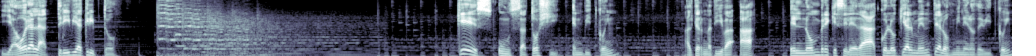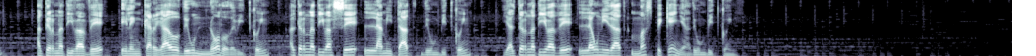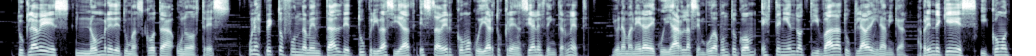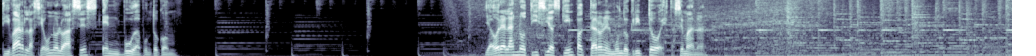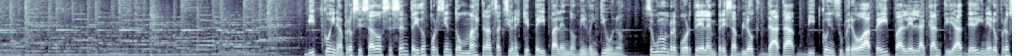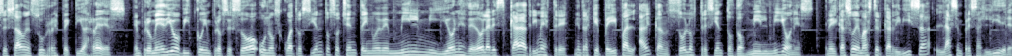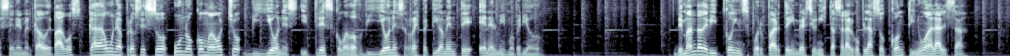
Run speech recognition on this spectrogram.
Y ahora la trivia cripto. ¿Qué es un Satoshi en Bitcoin? Alternativa A, el nombre que se le da coloquialmente a los mineros de Bitcoin. Alternativa B, el encargado de un nodo de Bitcoin. Alternativa C, la mitad de un Bitcoin. Y alternativa D, la unidad más pequeña de un Bitcoin. ¿Tu clave es nombre de tu mascota 123? Un aspecto fundamental de tu privacidad es saber cómo cuidar tus credenciales de Internet. Y una manera de cuidarlas en Buda.com es teniendo activada tu clave dinámica. Aprende qué es y cómo activarla si aún no lo haces en Buda.com. Y ahora las noticias que impactaron el mundo cripto esta semana. Bitcoin ha procesado 62% más transacciones que PayPal en 2021. Según un reporte de la empresa Block Data, Bitcoin superó a PayPal en la cantidad de dinero procesado en sus respectivas redes. En promedio, Bitcoin procesó unos 489 mil millones de dólares cada trimestre, mientras que PayPal alcanzó los 302 mil millones. En el caso de Mastercard y Visa, las empresas líderes en el mercado de pagos, cada una procesó 1,8 billones y 3,2 billones respectivamente en el mismo periodo. Demanda de bitcoins por parte de inversionistas a largo plazo continúa al alza.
